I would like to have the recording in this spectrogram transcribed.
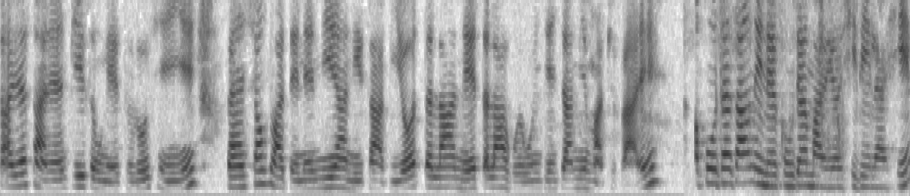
စာရက်စာတမ်းပြည့်စုံနေဆိုလို့ရှိရင်ဘန်လျှောက်လွှာတင်တဲ့နေ့ကနေစပြီးတော့တစ်လနဲ့တစ်လဝယ်ဝင်ခြင်းကြာမြင့်မှာဖြစ်ပါတယ်။အပေါ်ထပ်ဆောင်အနေနဲ့ကုန်ကြမှာရောရှိသေးလားရှင်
